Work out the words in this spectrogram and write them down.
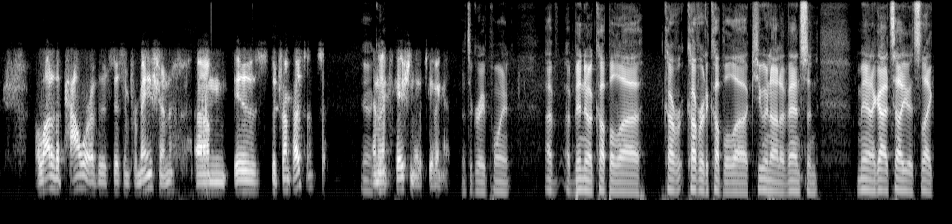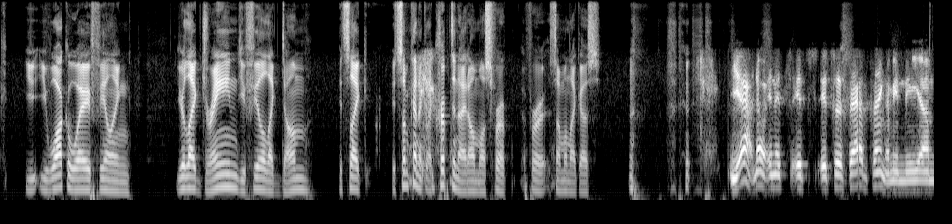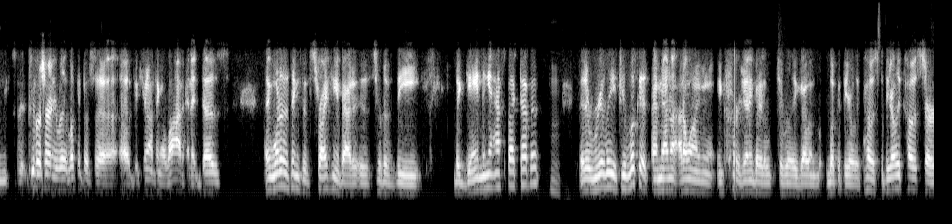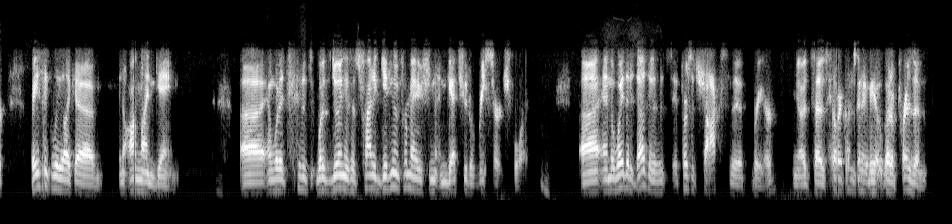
a lot of the power of this disinformation um, is the Trump presidency yeah, and great. the implication that it's giving it. That's a great point. I've I've been to a couple uh, cover, covered a couple uh, QAnon events, and man, I gotta tell you, it's like you you walk away feeling you're like drained. You feel like dumb. It's like it's some kind of like kryptonite almost for for someone like us. Yeah, no, and it's it's it's a sad thing. I mean, the um, people are starting to really look at this uh, uh, the QAnon thing a lot, and it does. I think one of the things that's striking about it is sort of the the gaming aspect of it. Hmm. That it really, if you look at, I mean, not, i don't want to even encourage anybody to, to, really go and look at the early posts, but the early posts are basically like a an online game. Uh, and what it's what it's doing is it's trying to give you information and get you to research for it. Hmm. Uh, and the way that it does it is, at first it shocks the reader, you know, it says Hillary Clinton's going to go to prison,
